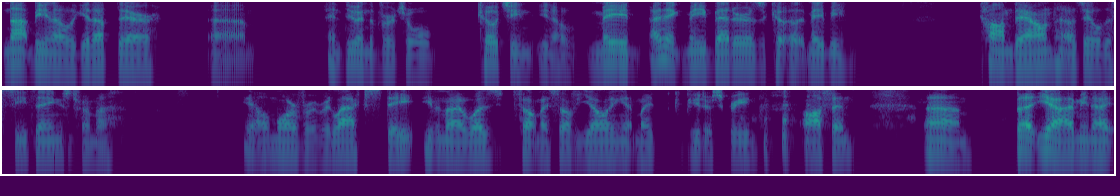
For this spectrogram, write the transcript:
not being able to get up there um, and doing the virtual coaching you know made i think me better as a co- maybe calm down. I was able to see things from a you know more of a relaxed state even though i was felt myself yelling at my computer screen often. Um, but yeah i mean i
